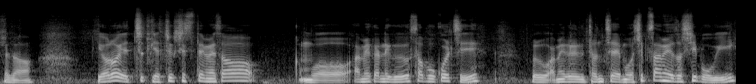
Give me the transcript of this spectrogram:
그래서 여러 예측 예측 시스템에서 뭐 아메리칸 리그 서부 꼴찌 그리고 아메리칸 전체 뭐 13위에서 15위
